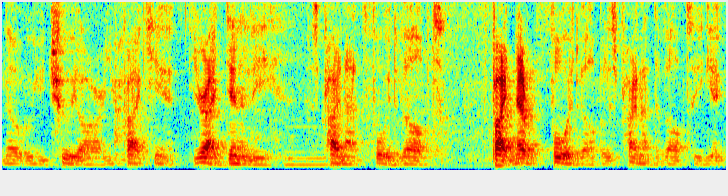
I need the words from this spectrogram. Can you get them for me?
know who you truly are. You probably can't. Your identity is probably not fully developed. Probably never fully developed, but it's probably not developed till you get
